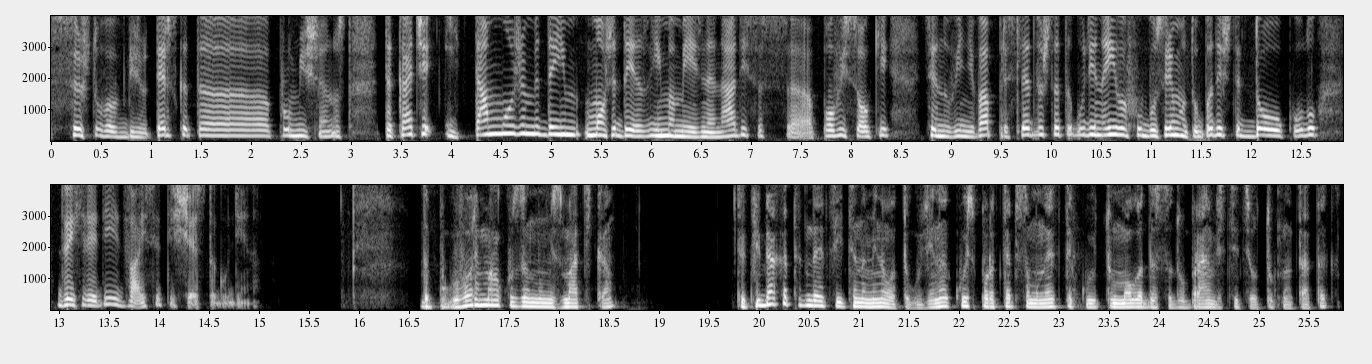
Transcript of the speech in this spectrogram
също в бижутерската промишленост. Така че и там можем да им, може да имаме изненади с а, по-високи ценови нива през следващата година и в обозримото бъдеще до около 2026 година. Да поговорим малко за нумизматика. Какви бяха тенденциите на миналата година? Кои според теб са монетите, които могат да са добра инвестиция от тук нататък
